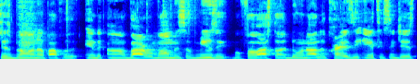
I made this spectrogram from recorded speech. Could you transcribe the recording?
just blowing up off of in the, um, viral moments of music before I started doing all the crazy antics and just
